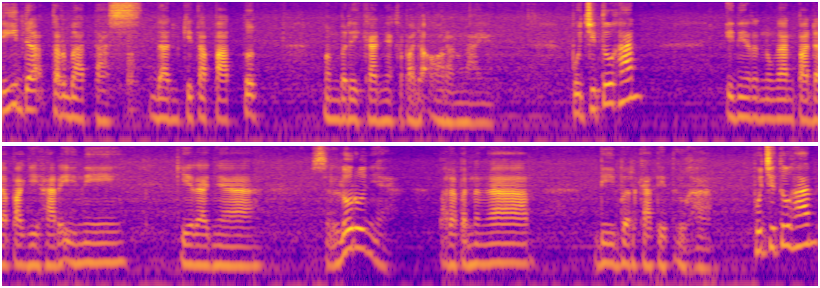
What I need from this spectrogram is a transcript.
tidak terbatas dan kita patut memberikannya kepada orang lain. Puji Tuhan, ini renungan pada pagi hari ini kiranya seluruhnya para pendengar diberkati Tuhan. Puji Tuhan.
